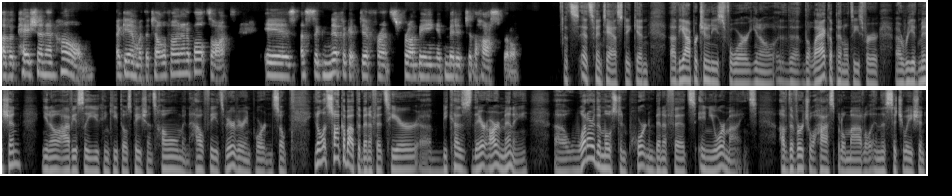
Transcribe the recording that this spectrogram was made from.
of a patient at home, again, with a telephone and a pulse ox, is a significant difference from being admitted to the hospital. That's that's fantastic, and uh, the opportunities for you know the the lack of penalties for uh, readmission. You know, obviously you can keep those patients home and healthy. It's very very important. So, you know, let's talk about the benefits here uh, because there are many. Uh, what are the most important benefits in your minds of the virtual hospital model in this situation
